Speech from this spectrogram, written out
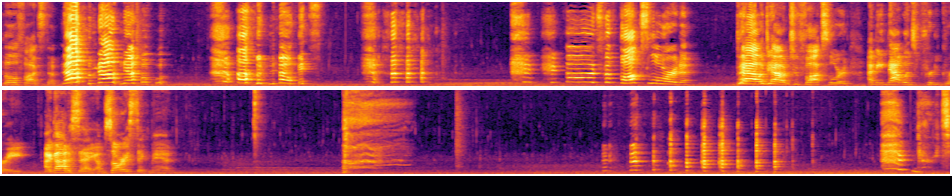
the little fox stuff. No, no, no! Oh no, it's. oh, it's the Fox Lord! Bow down to Fox Lord. I mean, that one's pretty great. I gotta say, I'm sorry, Stickman. Nerdy.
